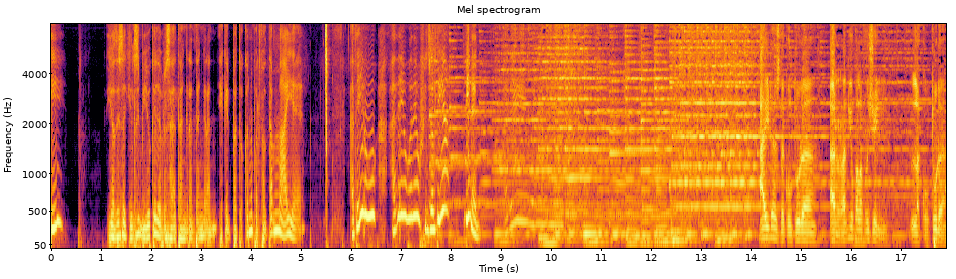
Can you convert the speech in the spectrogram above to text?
i jo des d'aquí els envio aquella abraçada tan gran, tan gran i aquell petó que no pot faltar mai, eh? Adeu, adeu, adeu, fins al dia vinent. Adeu. Aires de Cultura a Ràdio Palafrugell. La cultura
